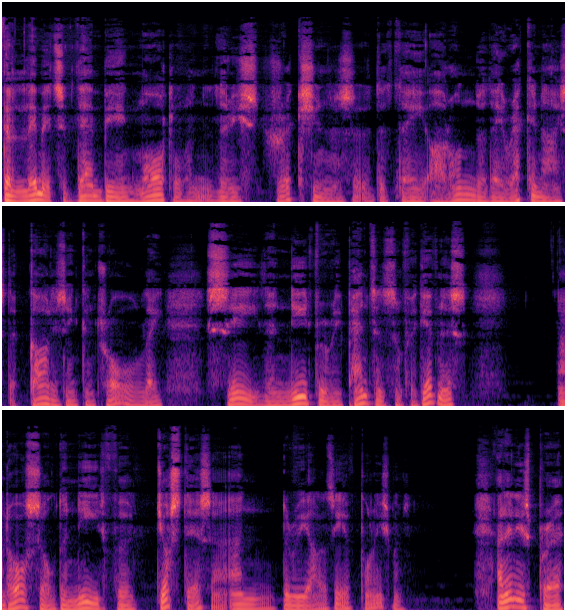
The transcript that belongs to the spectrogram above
the limits of them being mortal and the restrictions uh, that they are under. They recognize that God is in control. They see the need for repentance and forgiveness, and also the need for justice and the reality of punishment. And in his prayer,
